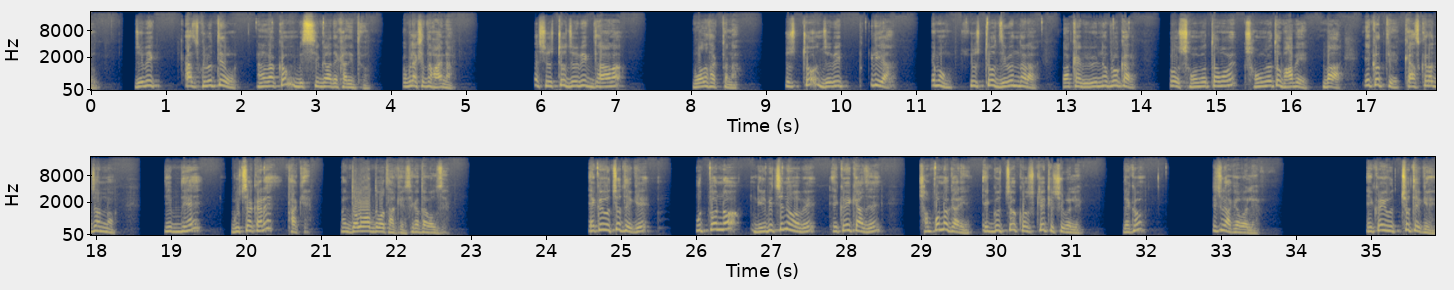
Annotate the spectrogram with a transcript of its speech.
জৈবিক কাজগুলোতেও নানা রকম বিশৃঙ্খলা দেখা দিত। ওগুলো একসাথে হয় না। সুষ্ঠু জৈবিক ধারণা বজায় থাকতো না। সুষ্ঠু জৈবিক ক্রিয়া এবং সুষ্ঠু জীবন দ্বারা রক্ষায় বিভিন্ন প্রকার ও সমবেতভাবে সমবেতভাবে বা একত্রে কাজ করার জন্য জীবদেহে গুচ্ছাকারে থাকে মানে দলবদ্ধ থাকে, সে কথা বলছে। একই উৎস থেকে উৎপন্ন, নির্বিচ্ছিন্নভাবে একই কাজে সম্পন্নকারী একগুচ্ছ কোষকে টিস্যু বলে। দেখো টিস্যু কাকে বলে? একই উৎস থেকে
